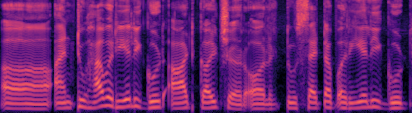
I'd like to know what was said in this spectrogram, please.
Uh, and to have a really good art culture or to set up a really good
